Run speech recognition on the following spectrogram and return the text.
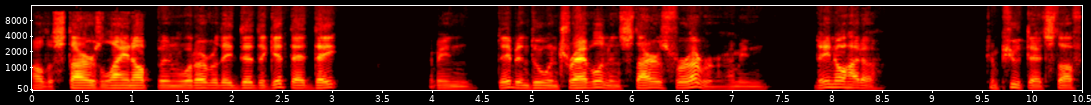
how the stars line up and whatever they did to get that date. I mean, they've been doing traveling and stars forever. I mean, they know how to compute that stuff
